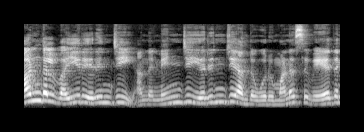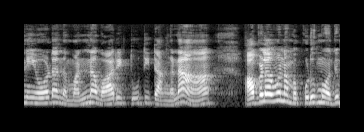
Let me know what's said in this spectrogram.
ஆண்கள் வயிறு எரிஞ்சு அந்த நெஞ்சு எரிஞ்சு அந்த ஒரு மனசு வேதனையோடு அந்த மண்ணை வாரி தூத்திட்டாங்கன்னா அவ்வளவும் நம்ம குடும்பம் வந்து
